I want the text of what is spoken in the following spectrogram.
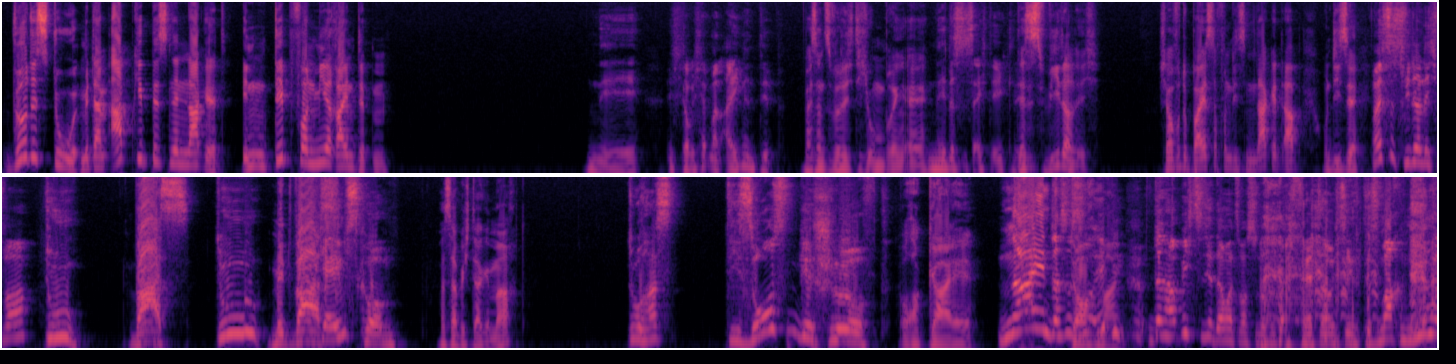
würdest du mit deinem abgebissenen Nugget in einen Dip von mir reindippen. Nee. Ich glaube, ich hätte meinen eigenen Dip. Weil sonst würde ich dich umbringen, ey. Nee, das ist echt eklig. Das ist widerlich. Ich hoffe, du beißt da von diesem Nugget ab und diese. weißt du, was widerlich war? Du. Was? Du. Mit was? Gamescom. Was habe ich da gemacht? Du hast die Soßen geschlürft. Oh, geil. Nein, das ist Doch, so eklig. Dann habe ich zu dir, damals warst du noch fett, habe ich gesagt, das machen nur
